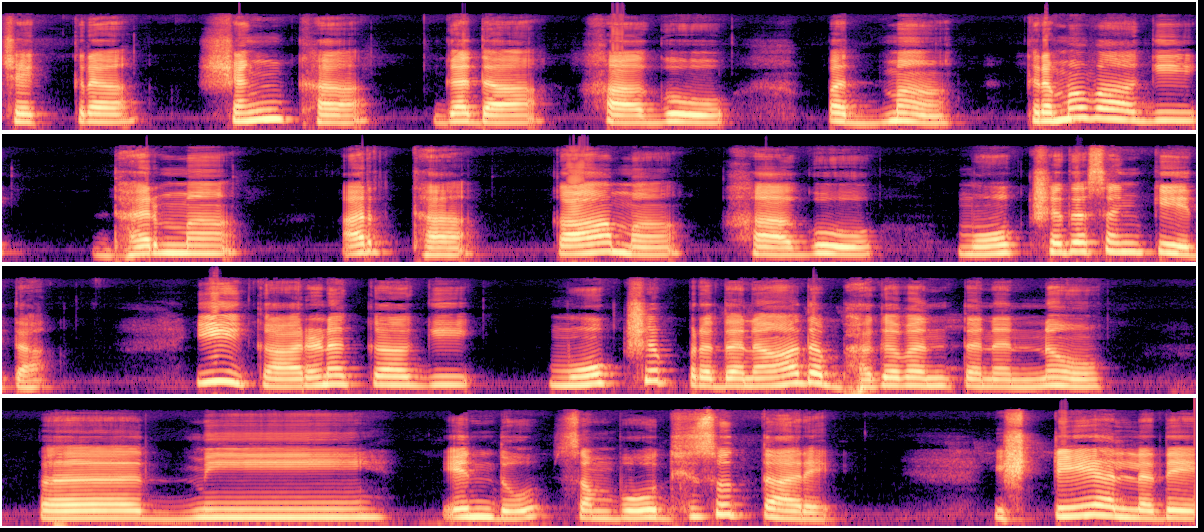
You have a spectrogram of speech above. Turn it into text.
ಚಕ್ರ, ಶಂಖ, ಗದ ಹಾಗೂ ಪದ್ಮ ಕ್ರಮವಾಗಿ ಧರ್ಮ ಅರ್ಥ, ಕಾಮ ಹಾಗೂ ಮೋಕ್ಷದ ಸಂಕೇತ. ಈ ಕಾರಣಕ್ಕಾಗಿ ಮೋಕ್ಷಪ್ರದನಾದ ಭಗವಂತನನ್ನು ಪದ್ಮೀ ಎಂದು ಸಂಬೋಧಿಸುತ್ತಾರೆ. ಇಷ್ಟೇ ಅಲ್ಲದೆ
